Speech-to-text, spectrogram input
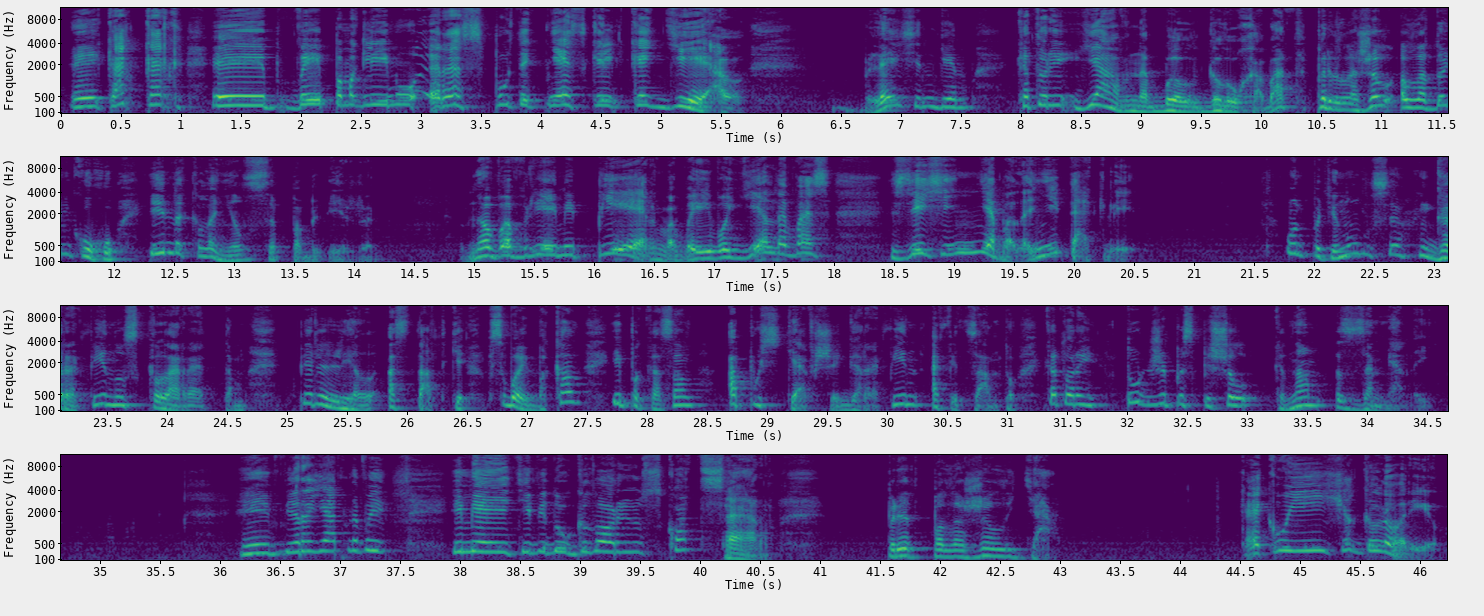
Э, как, как э, вы помогли ему распутать несколько дел? Блейсингем, который явно был глуховат, приложил ладонь к уху и наклонился поближе. Но во время первого его дела вас здесь и не было, не так ли? Он потянулся к графину с клареттом, перелил остатки в свой бокал и показал опустевший графин официанту, который тут же поспешил к нам с заменой. «Э, «Вероятно, вы имеете в виду Глорию Скотт, сэр?» — предположил я. «Какую еще Глорию?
